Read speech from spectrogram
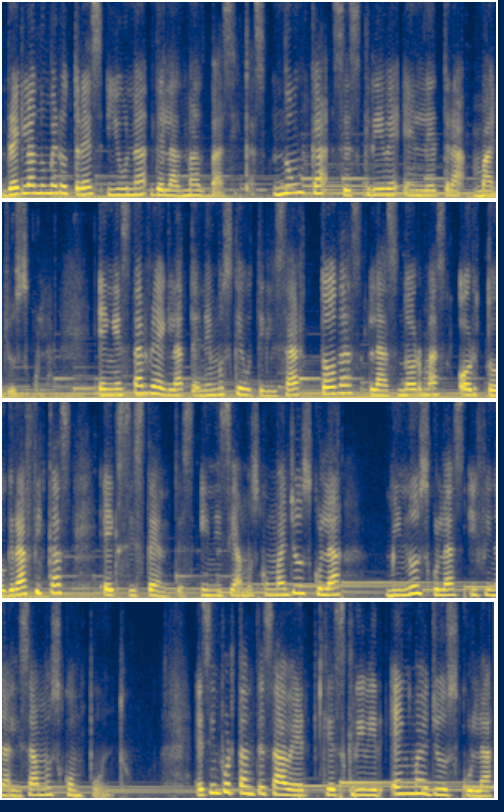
Regla número 3 y una de las más básicas. Nunca se escribe en letra mayúscula. En esta regla tenemos que utilizar todas las normas ortográficas existentes. Iniciamos con mayúscula, minúsculas y finalizamos con punto. Es importante saber que escribir en mayúscula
